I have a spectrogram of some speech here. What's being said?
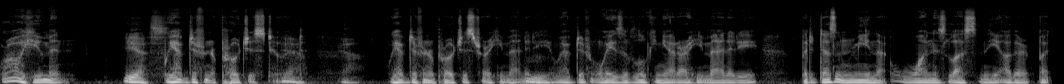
we're all human. Yes. We have different approaches to it. yeah. Yeah. We have different approaches to our humanity. We have different ways of looking at our humanity, but it doesn't mean that one is less than the other. But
